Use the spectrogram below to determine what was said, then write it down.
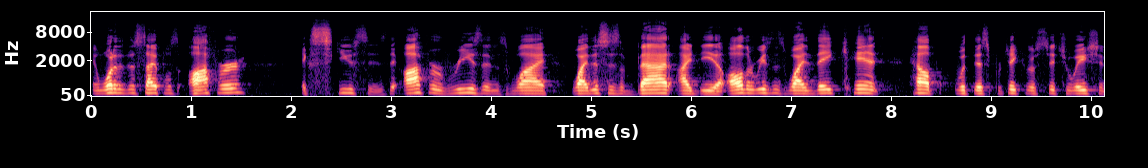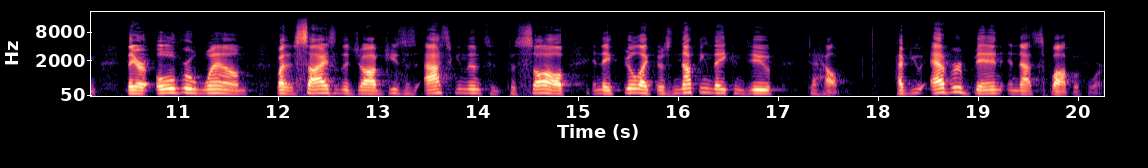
and what do the disciples offer? Excuses. They offer reasons why, why this is a bad idea, all the reasons why they can't help with this particular situation. They are overwhelmed by the size of the job Jesus is asking them to, to solve, and they feel like there's nothing they can do to help. Have you ever been in that spot before?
